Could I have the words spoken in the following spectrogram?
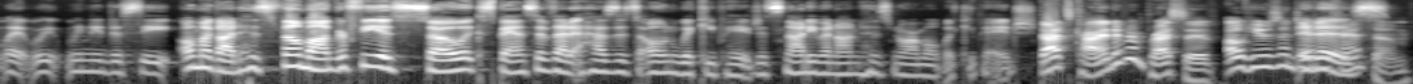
Wait, we, we need to see. Oh my god, his filmography is so expansive that it has its own wiki page. It's not even on his normal wiki page. That's kind of impressive. Oh, he was in Danny is. Phantom.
